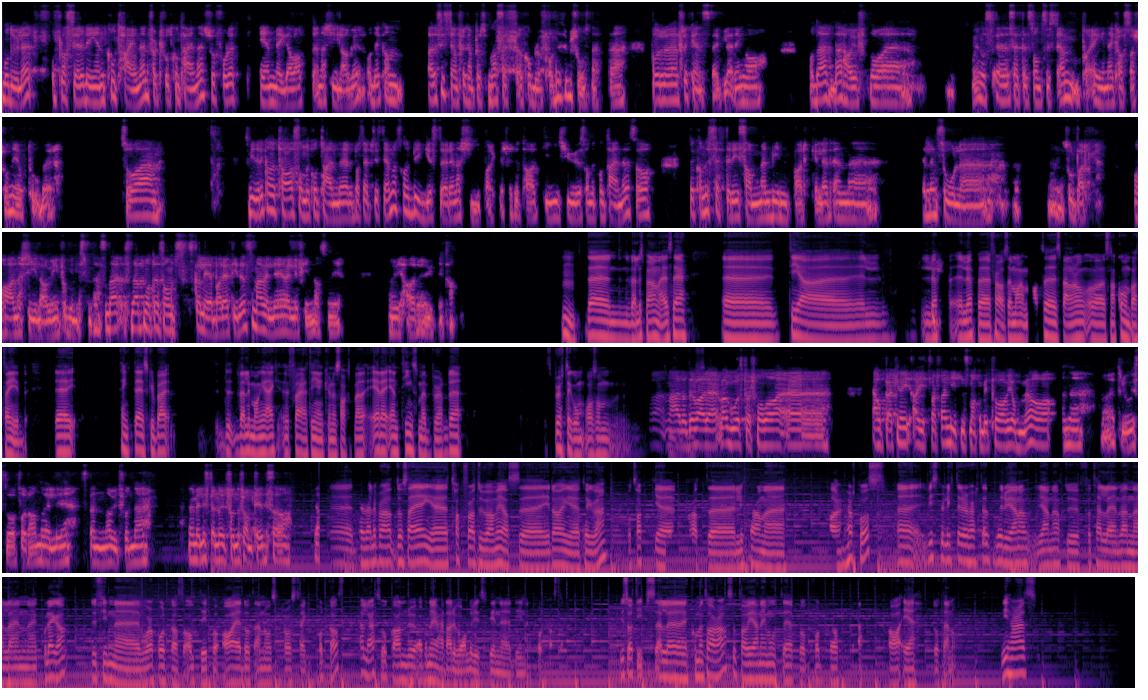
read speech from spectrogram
moduler, og plasserer det i en container, 40 fot container, så får du et 1 megawatt energilager. og Det kan være et system for eksempel, som kan sette og koble på distribusjonsnettet for eh, frekvensregulering. Og, og der, der, har vi nå, vi nå sett et sånt system på egne kraftstasjoner i oktober. Så, eh, så videre kan du ta sånne containerbaserte systemer så kan du bygge større energiparker. Så du tar 10-20 sånne containere, så så kan du sette de sammen med en vindpark eller en, eh, eller en sol, eh, solpark og ha energilagring i forbindelse med det. Så det, er, så det er på en måte en sånn skalerbarhet i det som er veldig, veldig fin, som vi, vi har utnytta. Mm, det er veldig spennende. Jeg ser uh, tida løper, løper fra oss. Det er masse spennende å snakke om Bataid. Det jeg tenkte jeg skulle bare det, veldig mange flere ting jeg kunne sagt, men er det en ting som jeg burde spurt deg om, og som Nei, det var, det var gode spørsmål. og uh, Jeg håper jeg kunne ha gitt en liten smakebit på hva vi jobber med. Og, men, eh, jeg tror vi står foran veldig spennende og en veldig spennende og utfordrende framtid. Ja. Det er veldig bra. Da sier jeg eh, takk for at du var med oss eh, i dag, Tøgve. Og takk eh, for at eh, lytterne har hørt på oss. Eh, hvis du likte det du hørte, så vil du gjerne, gjerne, at du forteller en venn eller en eh, kollega. Du finner våre podkaster alltid på ae.no podkast, eller så kan du abonnere der du vanligvis finner dine podkaster. Hvis du har tips eller kommentarer, så tar vi gjerne imot det på podkast.ae.no. Vi høres!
